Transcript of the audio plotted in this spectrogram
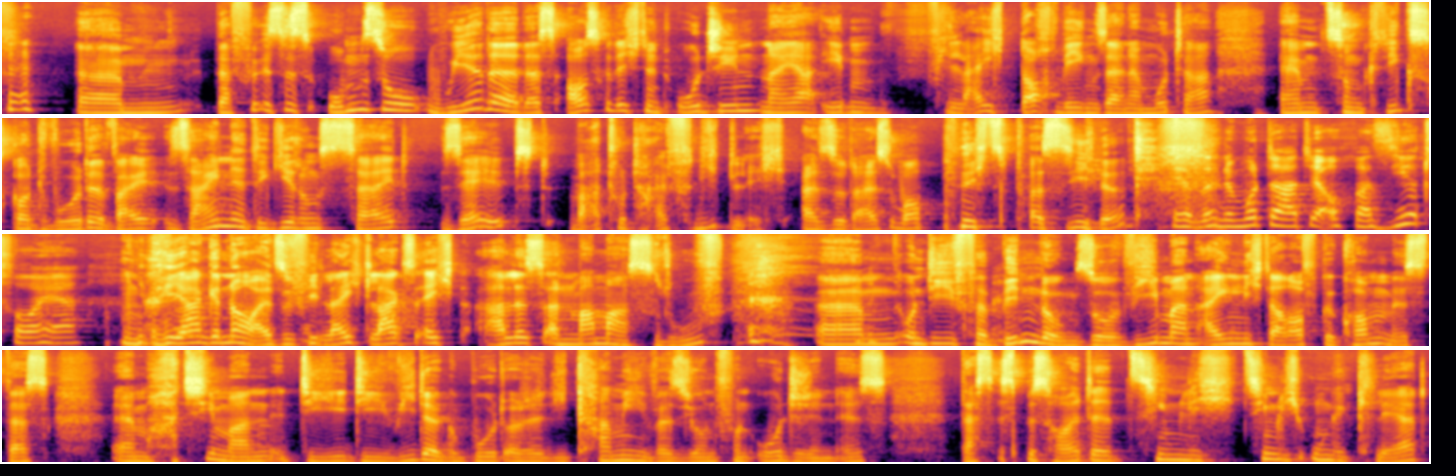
ähm, dafür ist es umso weirder, dass ausgerechnet Ojin, naja, eben vielleicht doch wegen seiner Mutter, ähm, zum Kriegsgott wurde, weil seine Regierungszeit selbst war total friedlich. Also da ist überhaupt nichts passiert. Ja, seine Mutter hat ja auch rasiert vorher. ja, genau. Also vielleicht lag es echt alles an Mamas Ruf. ähm, und die Verbindung, so wie man eigentlich darauf gekommen ist, dass ähm, Hachiman die, die Wiedergeburt oder die Kami-Version von Ojin ist, das ist bis heute ziemlich, ziemlich ungeklärt.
